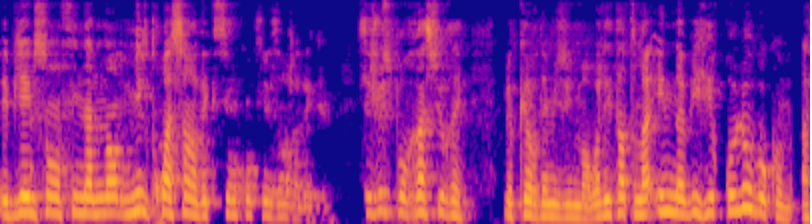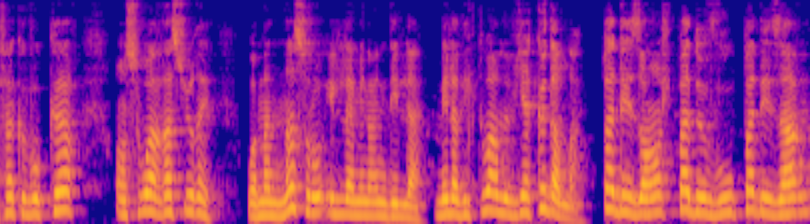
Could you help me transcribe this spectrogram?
eh bien ils sont finalement 1300 avec, si on compte les anges avec eux. C'est juste pour rassurer le cœur des musulmans. Afin que vos cœurs en soient rassurés. Mais la victoire ne vient que d'Allah. Pas des anges, pas de vous, pas des armes,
